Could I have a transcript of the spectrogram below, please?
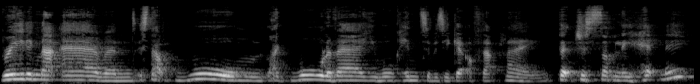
breathing that air and it's that warm like wall of air you walk into as you get off that plane that just suddenly hit me.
